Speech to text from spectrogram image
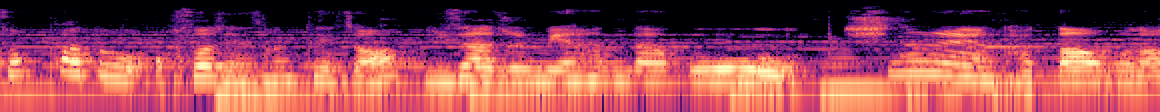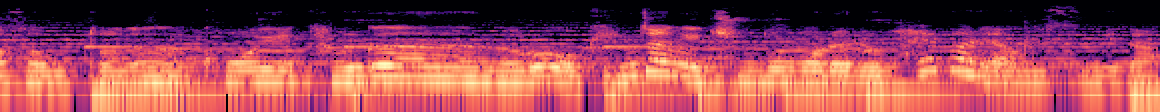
소파도 없어진 상태죠. 이사 준비한다고 신혼여행 갔다 오고 나서부터는 거의 당근으로 굉장히 중고거래를 활발히 하고 있습니다.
